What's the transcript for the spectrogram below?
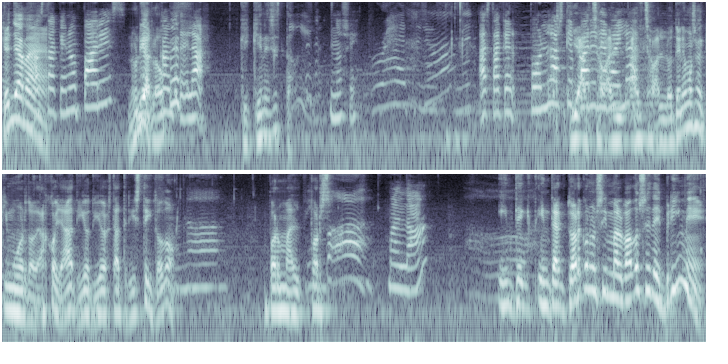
¿Quién llama? Hasta que no pares. ¿Nuria López? Cancelar. ¿Qué, ¿Quién es esta? No sé. Hasta que ponlas que pare de bailar. al chaval lo tenemos aquí muerto de asco ya, tío, tío. Está triste y todo. Por mal. Por ¿Maldad? inte- interactuar con un sin malvado se deprime.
